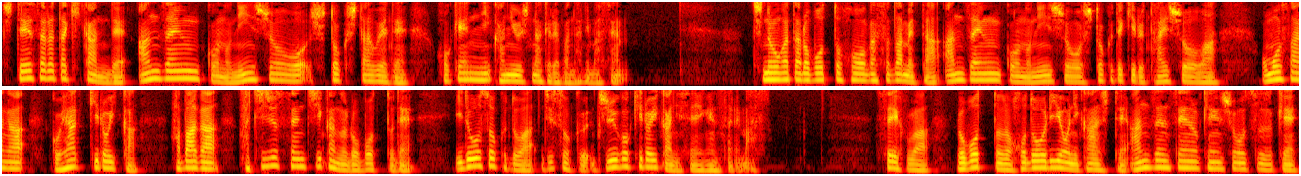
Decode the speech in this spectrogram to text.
指定された期間で安全運行の認証を取得した上で保険に加入しなければなりません。知能型ロボット法が定めた安全運行の認証を取得できる対象は重さが500キロ以下幅が80センチ以下のロボットで移動速度は時速15キロ以下に制限されます。政府はロボットの歩道利用に関して安全性の検証を続け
